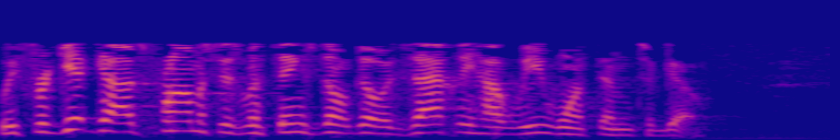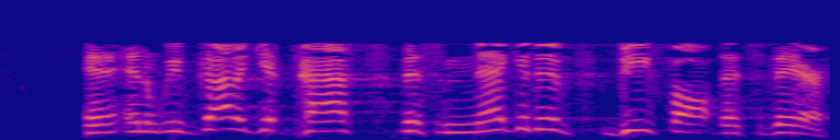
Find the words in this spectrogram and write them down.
We forget God's promises when things don't go exactly how we want them to go. And, and we've got to get past this negative default that's there,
